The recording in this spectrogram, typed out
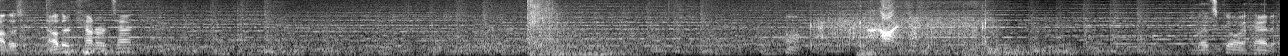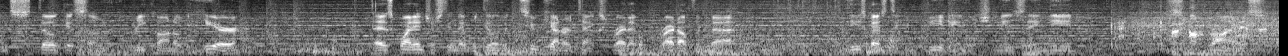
Wow, there's another counterattack? Let's go ahead and still get some recon over here. That is quite interesting that we're dealing with two counterattacks right at, right off the bat. These guys took a beating, which means they need supplies.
